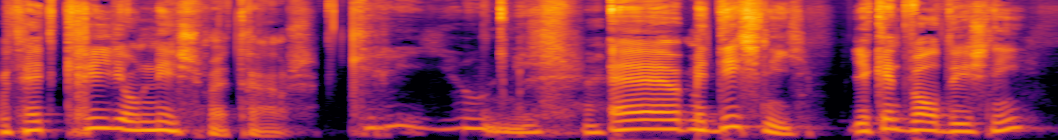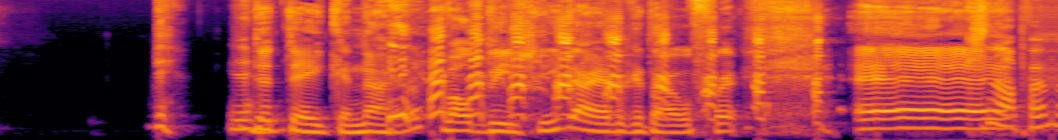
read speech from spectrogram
Het heet cryonisme trouwens. Cryonisme. Eh, met Disney. Je kent Walt Disney? Ja. De tekenaar. Walt Disney, daar heb ik het over. Eh, Ik snap hem.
